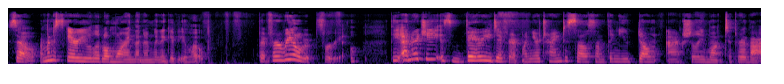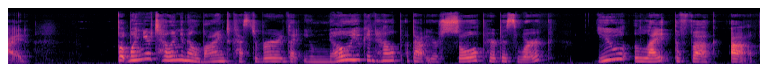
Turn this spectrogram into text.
So I'm going to scare you a little more and then I'm going to give you hope. But for real, for real, the energy is very different when you're trying to sell something you don't actually want to provide. But when you're telling an aligned customer that you know you can help about your sole purpose work, you light the fuck up.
